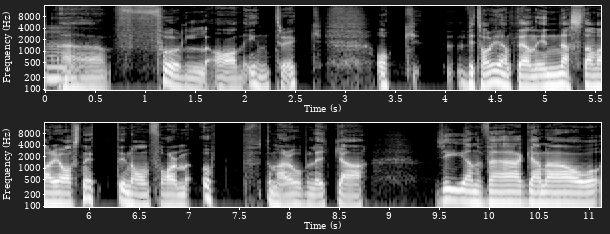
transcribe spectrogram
mm. eh, full av intryck. Och vi tar ju egentligen i nästan varje avsnitt i någon form upp de här olika genvägarna och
